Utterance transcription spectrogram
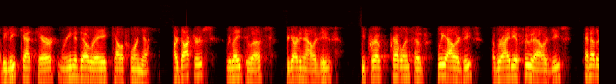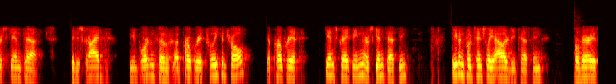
of Elite Cat Care, Marina Del Rey, California. Our doctors relayed to us regarding allergies the pre- prevalence of flea allergies, a variety of food allergies, and other skin pests. They described the importance of appropriate flea control, appropriate skin scraping or skin testing, even potentially allergy testing for various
